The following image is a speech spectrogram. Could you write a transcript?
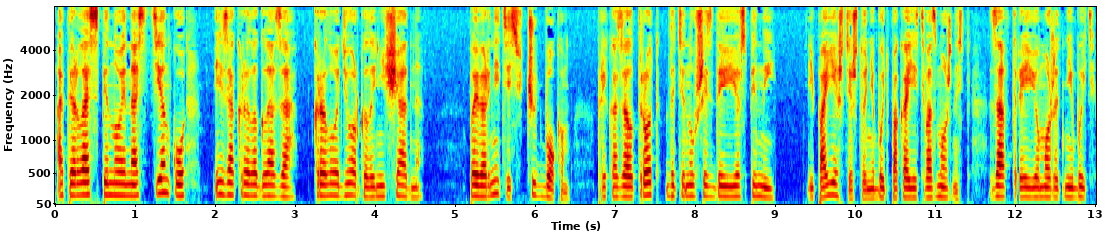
оперлась спиной на стенку и закрыла глаза. Крыло дергало нещадно. «Повернитесь чуть боком», — приказал Трот, дотянувшись до ее спины. «И поешьте что-нибудь, пока есть возможность. Завтра ее может не быть».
